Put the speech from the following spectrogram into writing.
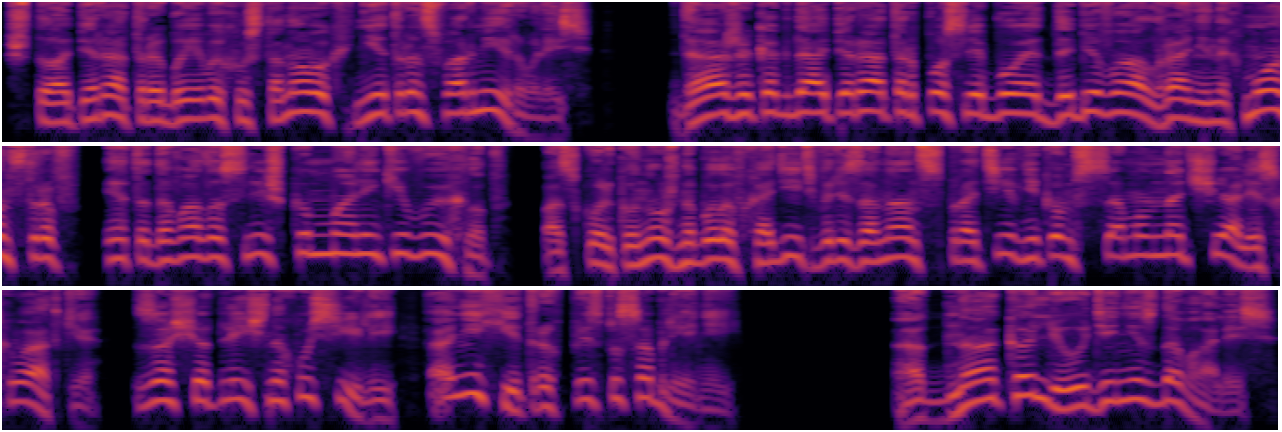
что операторы боевых установок не трансформировались. Даже когда оператор после боя добивал раненых монстров, это давало слишком маленький выхлоп, поскольку нужно было входить в резонанс с противником в самом начале схватки, за счет личных усилий, а не хитрых приспособлений. Однако люди не сдавались.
